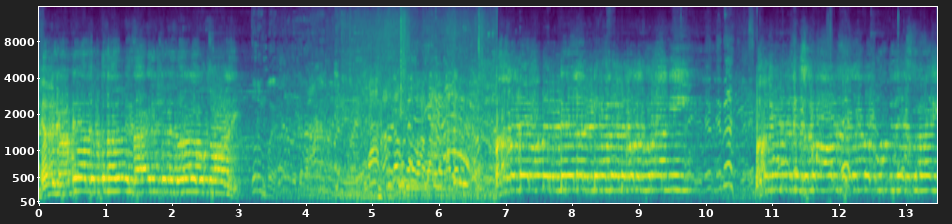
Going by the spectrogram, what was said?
ఎవరి కమిటీ వాళ్ళు చెప్తున్నారు మీరు సహకరించుకుని దూరంగా కూర్చోవాలి పదకొండో రౌండ్ రెండు వేల రెండు వందల అడుగుల దూరాన్ని పదమూడు నిమిషముల ఆరు సెకండ్లు పూర్తి చేసుకున్నాయి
